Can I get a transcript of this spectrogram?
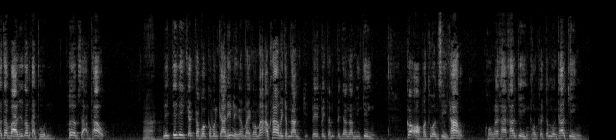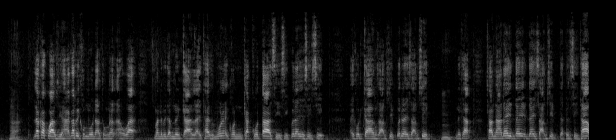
รัฐบาลจะต้องขาดทุนเพิ่มสามเท่าอ่านี่นี่นี่กระบวนกระบวนการที่หนึ่งก็หมายความว่าเอาข้าวไปจำนำไปไปจำไปจำนำจริง ๆ ก็ออกประทวนสี่เท่าของราคาข้าวจริงของจำนวนข้าวจริงฮะแล้วก็ความเสียหายก็ไปคำนวณเอาตรงนั้นเอาว่า มันจะไปดำเนินการอะไร ถ้าสมมติไอ้คนชักโควต้า 40 ก็ได้จะ40 ไอ้คนกลาง 30 ก็ได้อืม30นะครับชาวนาได้ได้ได้30แต่เป็น4เท่า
